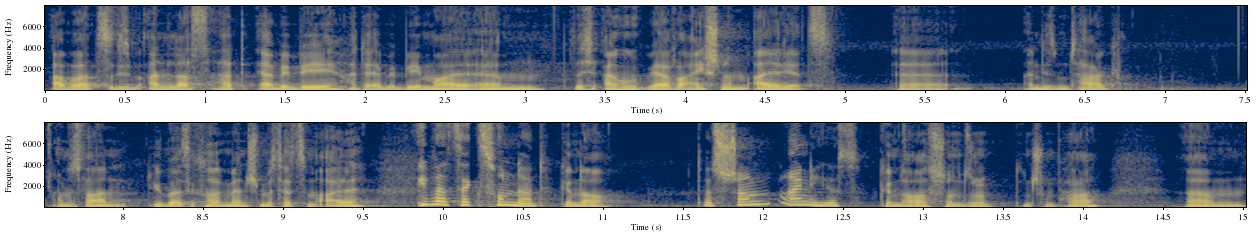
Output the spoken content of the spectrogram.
Aber zu diesem Anlass hat RBB, hat der RBB mal ähm, sich angeguckt, wer war eigentlich schon im All jetzt äh, an diesem Tag. Und es waren über 600 Menschen bis jetzt im All. Über 600? Genau. Das ist schon einiges. Genau, das schon, sind schon ein paar. Ähm,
